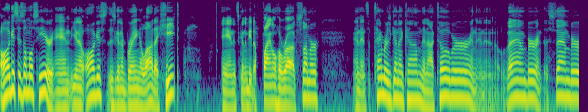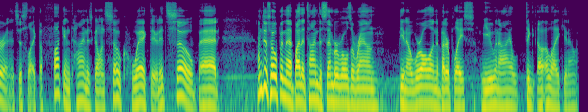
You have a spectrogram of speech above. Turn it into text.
August is almost here, and you know, August is going to bring a lot of heat, and it's going to be the final hurrah of summer and then September is gonna come, then October, and then November and December, and it's just like the fucking time is going so quick, dude. It's so bad. I'm just hoping that by the time December rolls around, you know, we're all in a better place, you and I uh, alike, you know.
